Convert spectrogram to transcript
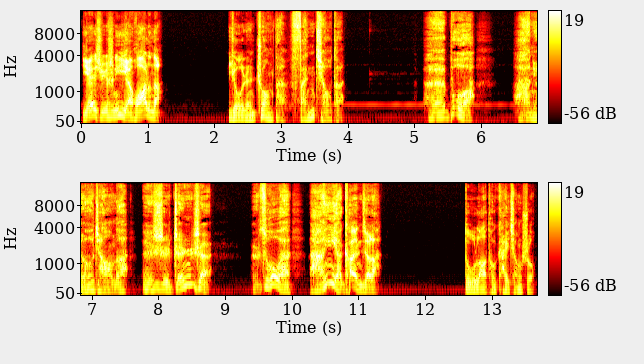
也许是你眼花了呢。有人壮胆反搅他。呃，不，阿牛讲的是真事，昨晚俺也看见了。杜老头开枪说。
